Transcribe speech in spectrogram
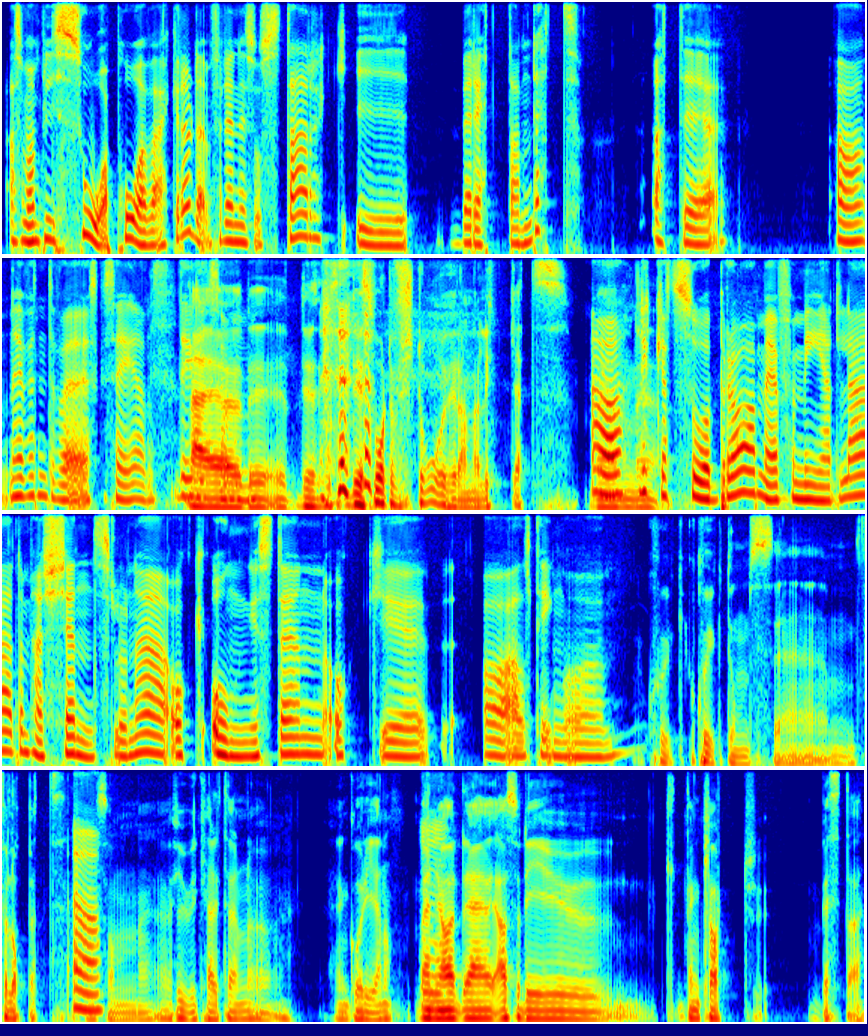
alltså man blir så påverkad av den, för den är så stark i berättandet. Att det, ja, nej jag vet inte vad jag ska säga ens. Det är nej, liksom, det, det, det är svårt att förstå hur han har lyckats. ja, Men, eh, lyckats så bra med att förmedla de här känslorna och ångesten och eh, ja, allting. Och, sjuk, sjukdomsförloppet Ja. som eh, huvudkaraktären eh, går igenom. Men Mm. ja, det är, alltså det är ju den klart bästa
